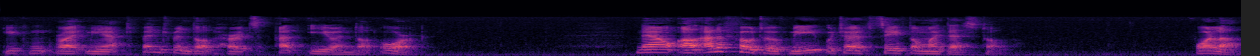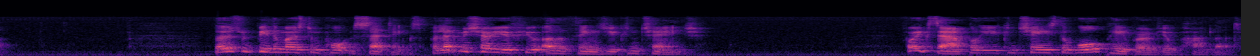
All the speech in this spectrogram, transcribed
you can write me at benjamin.hertz at eun.org. Now I'll add a photo of me which I have saved on my desktop. Voila! Those would be the most important settings, but let me show you a few other things you can change. For example, you can change the wallpaper of your Padlet.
